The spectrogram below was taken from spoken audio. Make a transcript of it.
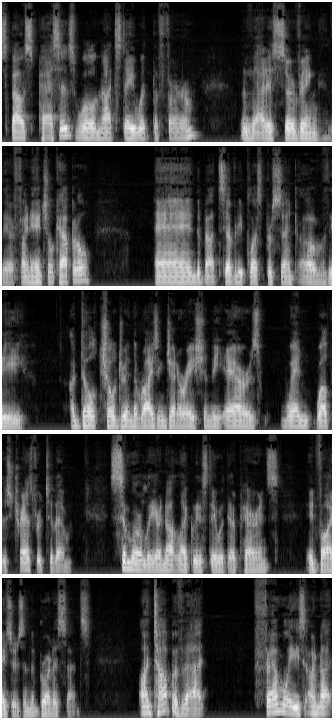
spouse passes, will not stay with the firm that is serving their financial capital. And about 70 plus percent of the adult children, the rising generation, the heirs, when wealth is transferred to them, similarly are not likely to stay with their parents' advisors in the broadest sense. On top of that, families are not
